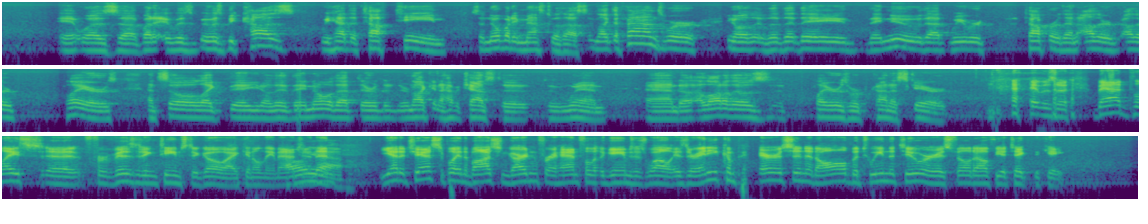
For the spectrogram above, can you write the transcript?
it was uh, but it was it was because we had the tough team, so nobody messed with us. And like the fans were, you know, the, the, they they knew that we were tougher than other other players, and so like they you know they, they know that they're they're not going to have a chance to to win, and uh, a lot of those players were kind of scared. it was a bad place uh, for visiting teams to go. I can only imagine. Oh, yeah. then you had a chance to play in the Boston Garden for a handful of games as well. Is there any comparison at all between the two, or is Philadelphia take the cake?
